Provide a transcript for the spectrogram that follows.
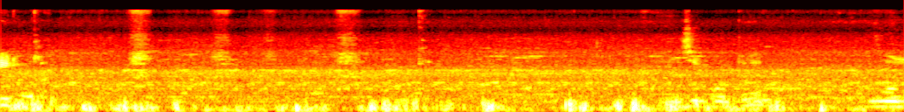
एप्टीट्यूड is equal to 1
